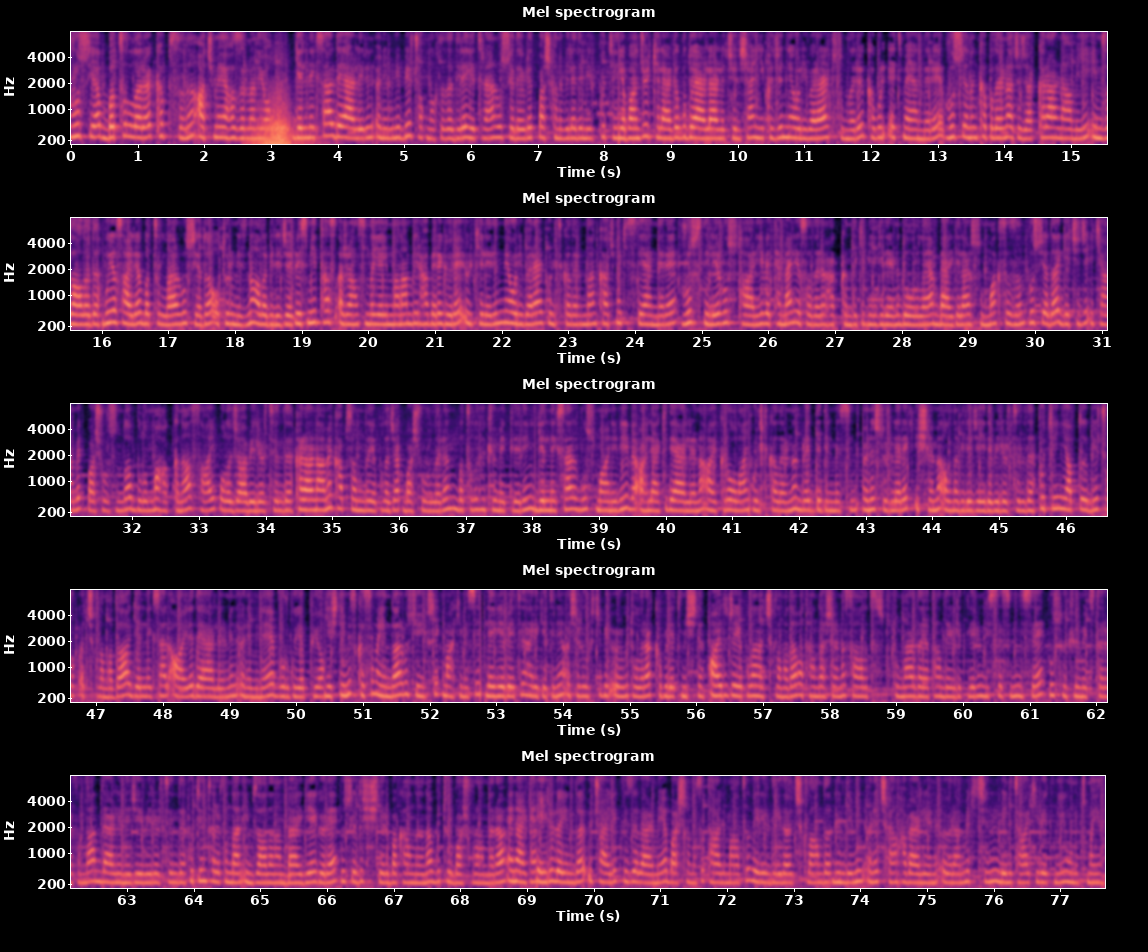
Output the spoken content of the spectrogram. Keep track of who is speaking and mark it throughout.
Speaker 1: Rusya Batılılara kapısını açmaya hazırlanıyor. Geleneksel değerlerin önemini birçok noktada dile getiren Rusya Devlet Başkanı Vladimir Putin, yabancı ülkelerde bu değerlerle çelişen yıkıcı neoliberal tutumları kabul etmeyenlere Rusya'nın kapılarını açacak kararnameyi imzaladı. Bu yasayla Batılılar Rusya'da oturum izni alabilecek. Resmi TASS ajansında yayınlanan bir habere göre ülkelerin neoliberal politikalarından kaçmak isteyenlere Rus dili, Rus tarihi ve temel yasaları hakkındaki bilgilerini doğrulayan belgeler sunmaksızın Rusya'da geçici ikamet başvurusunda bulunma hakkına sahip olacağı belirtildi. Kararname kapsamında yapılacak başvuruların batılı hükümetlerin geleneksel Rus manevi ve ahlaki değerlerine aykırı olan politikalarının reddedilmesinin öne sürülerek işleme alınabileceği de belirtildi. Putin yaptığı birçok açıklamada geleneksel aile değerlerinin önemine vurgu yapıyor. Geçtiğimiz Kasım ayında Rusya Yüksek Mahkemesi LGBT hareketini aşırılıkçı bir örgüt olarak kabul etmişti. Ayrıca yapılan açıklamada vatandaşlarına sağlıksız tutumlar dayatan devletlerin listesinin ise Rus hükümeti tarafından derleneceği belirtildi. Putin tarafından imzalanan belgeye göre Rusya Dışişleri Bakanlığı'na bu tür başvuranlara en erken Eylül ayında 3 aylık vize vermeye başlaması talimatı verildiği de açıklandı. Gündemin öne çıkan haberlerini öğrenmek için beni takip etmeyi unutmayın.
